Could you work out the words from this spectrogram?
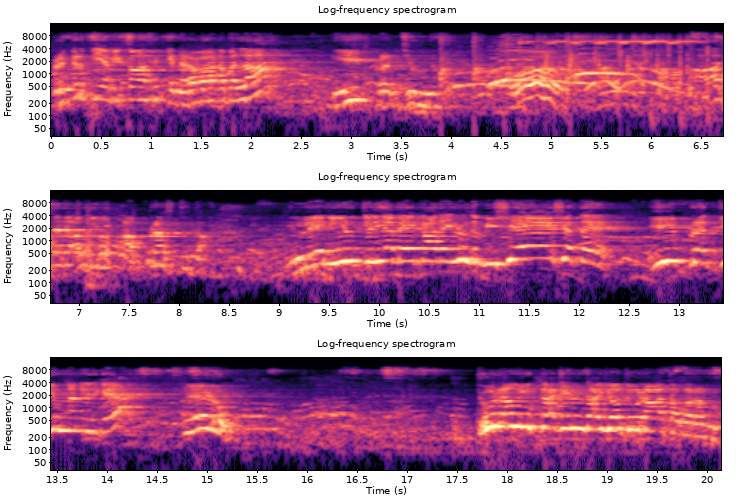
ಪ್ರಕೃತಿಯ ವಿಕಾಸಕ್ಕೆ ನೆರವಾಗಬಲ್ಲ ಈ ಪ್ರದ್ಯುಮ್ನ. ಆದರೆ ಅದು ಇಲ್ಲಿ ಅಪ್ರಸ್ತುತ. ಇಲ್ಲೇ ನೀನು ತಿಳಿಯಬೇಕಾದ ಇನ್ನೊಂದು ವಿಶೇಷತೆ, ಈ ಪ್ರದ್ಯುಮ್ನ ನಿನಗೆ ಹೇಳು. ದುರಂಕದಿಂದ ಎದುರಾದವರನ್ನು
